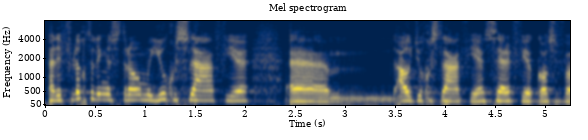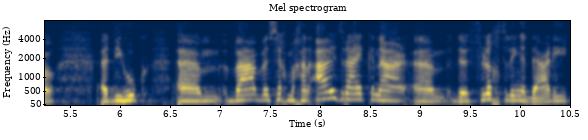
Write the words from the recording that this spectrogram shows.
naar die vluchtelingenstromen, Joegoslavië, um, Oud-Joegoslavië, Servië, Kosovo, uh, die hoek. Um, waar we zeg maar gaan uitreiken naar um, de vluchtelingen daar, die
